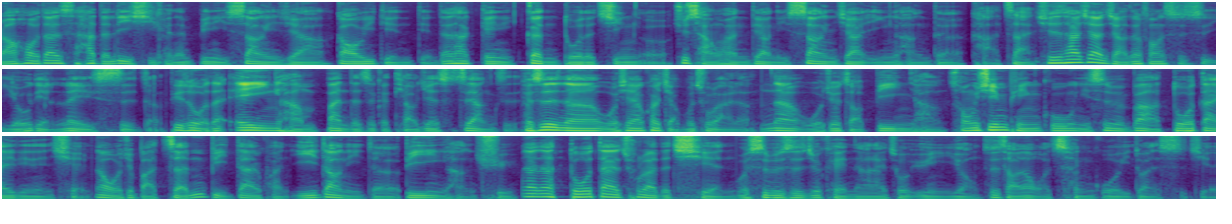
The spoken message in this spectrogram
然后但是他的利息可能比你上一家高一点点，但他给你更多的金额去偿还掉你上一家银行的卡债。其实他这样讲这个方式是有点类似的，比如说我在 A 银行办的这个条件是这样子，可是呢，我现在快缴不出来了，那我就找 B 银行重新评估，你是没办法多贷一点点钱，那我就把整笔贷款移到你的 B 银行去，那那多贷出来的钱，我是不是就可以拿来做运用，至少让我撑过一段时间？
